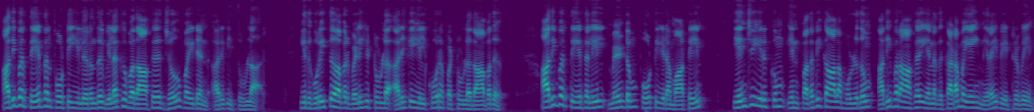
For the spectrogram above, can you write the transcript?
அதிபர் தேர்தல் போட்டியிலிருந்து விலகுவதாக ஜோ பைடன் அறிவித்துள்ளார். இது குறித்து அவர் வெளியிட்டுள்ள அறிக்கையில் கூறப்பட்டுள்ளதாவது அதிபர் தேர்தலில் மீண்டும் போட்டியிட மாட்டேன். எஞ்சியிருக்கும் என் பதவிக்காலம் முழுதும் அதிபராக எனது கடமையை நிறைவேற்றுவேன்.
